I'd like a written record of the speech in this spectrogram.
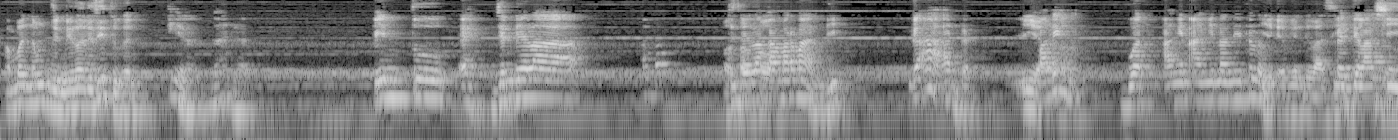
apa namanya jendela di situ kan? Iya nggak ada. Pintu eh jendela apa? Jendela Wastafel. kamar mandi? Nggak ada. Iya. Paling buat angin-anginan itu loh. Iya kayak ventilasi. Ventilasi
